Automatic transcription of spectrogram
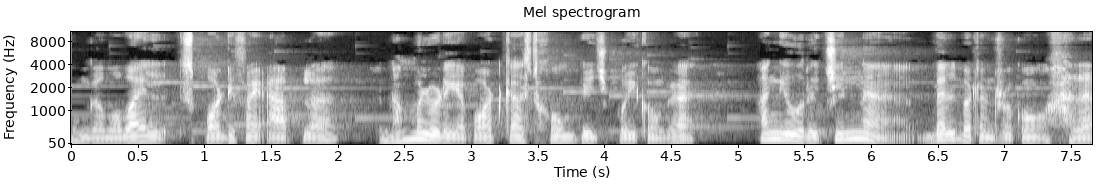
உங்கள் மொபைல் ஸ்பாட்டிஃபை ஆப்பில் நம்மளுடைய பாட்காஸ்ட் ஹோம் பேஜ் போய்க்கோங்க. அங்கே ஒரு சின்ன பெல் பட்டன் இருக்கும். அதை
